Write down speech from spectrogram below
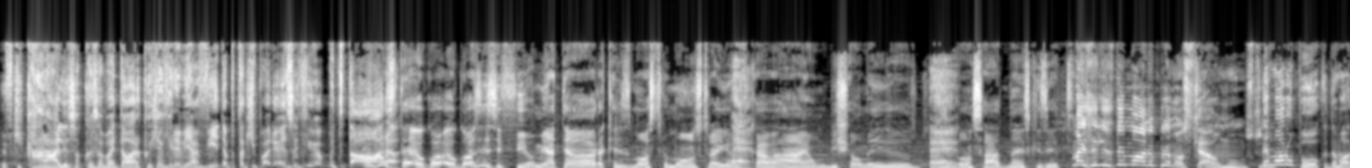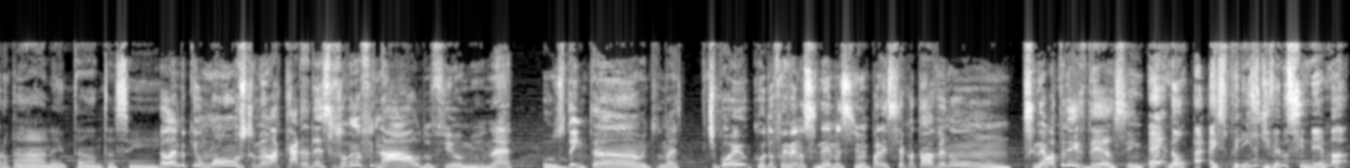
Eu fiquei, caralho, essa coisa mais da hora que eu já vi na minha vida, puta que pariu, esse filme é muito da Eu, hora. gostei, eu, go- eu gosto desse filme até a hora que eles mostram o monstro. Aí eu É. ficava, ah, é um bichão meio É. desengonçado, né? Esquisito. Mas eles demoram pra mostrar o monstro. Demora um pouco, demora um pouco. Ah, nem tanto assim. Eu lembro que o monstro, mesmo a cara dele, você só vê no final do filme, né? Os dentão e tudo mais. Tipo, eu- quando eu fui ver no cinema esse filme, parecia que eu tava vendo um cinema 3D, assim. É, não, a, a experiência de ver no cinema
